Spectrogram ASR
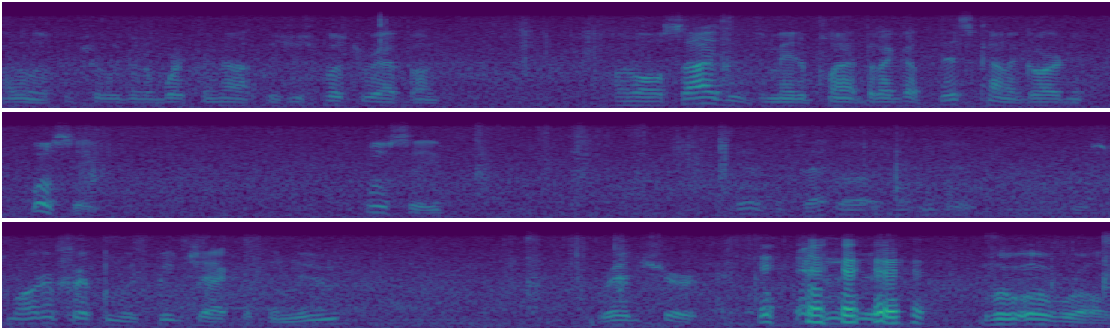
I don't know if it's really going to work or not, because you're supposed to wrap on, on all sides of the tomato plant, but I got this kind of garden. We'll see. We'll see. That's exactly what I was wanting to do. Smarter prepping with Big Jack with the new red shirt and blue overalls.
